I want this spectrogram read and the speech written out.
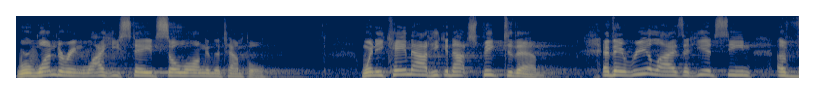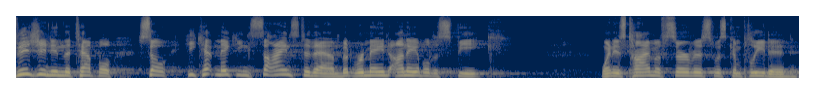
were wondering why he stayed so long in the temple. When he came out, he could not speak to them. And they realized that he had seen a vision in the temple, so he kept making signs to them, but remained unable to speak. When his time of service was completed,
